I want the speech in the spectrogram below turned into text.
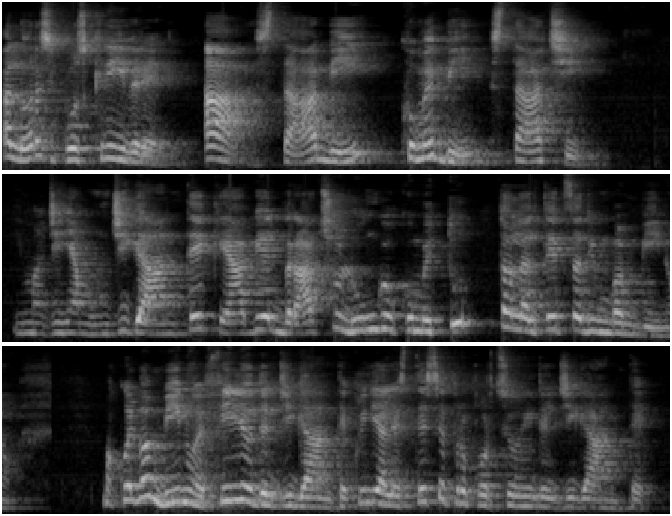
allora si può scrivere A sta a B come B sta a C. Immaginiamo un gigante che abbia il braccio lungo come tutta l'altezza di un bambino, ma quel bambino è figlio del gigante, quindi ha le stesse proporzioni del gigante.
